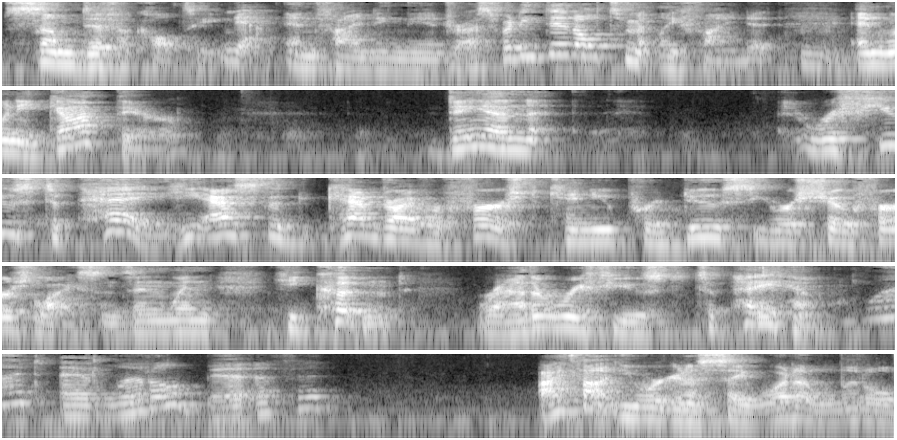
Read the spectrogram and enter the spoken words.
some difficulty Yeah. in finding the address, but he did ultimately find it. Mm-hmm. And when he got there, Dan refused to pay. He asked the cab driver first, Can you produce your chauffeur's license? And when he couldn't, rather refused to pay him. What a little bit of it. I thought you were going to say, What a little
